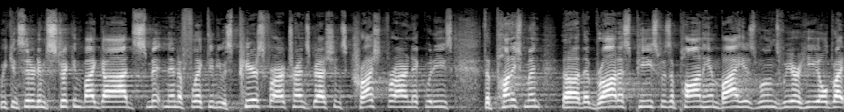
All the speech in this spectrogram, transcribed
We considered him stricken by God, smitten and afflicted. He was pierced for our transgressions, crushed for our iniquities. The punishment uh, that brought us peace was upon him. By his wounds we are healed, right?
